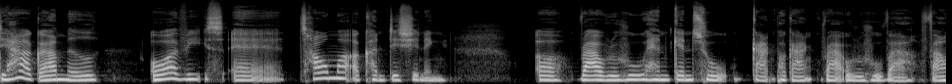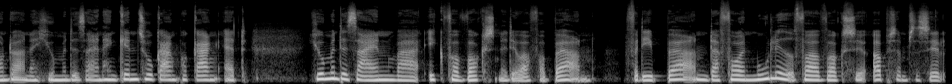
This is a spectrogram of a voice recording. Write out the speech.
det har at gøre med overvis af traumer og conditioning. Og Rao Ruhu, han gentog gang på gang, Rao Ruhu var founderen af Human Design, han gentog gang på gang, at Human Design var ikke for voksne, det var for børn. Fordi børn, der får en mulighed for at vokse op som sig selv,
